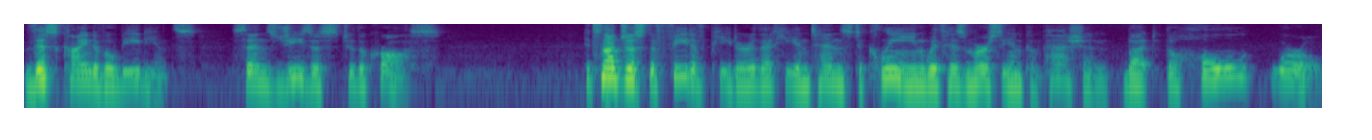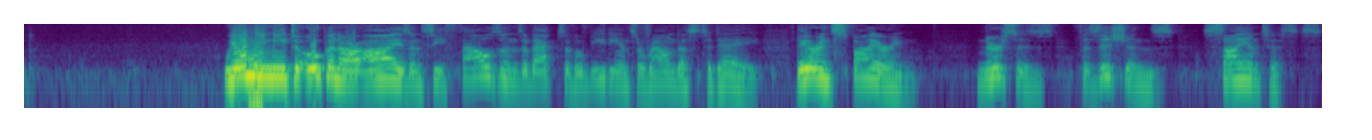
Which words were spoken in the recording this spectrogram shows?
This kind of obedience sends Jesus to the cross. It's not just the feet of Peter that he intends to clean with his mercy and compassion, but the whole world. We only need to open our eyes and see thousands of acts of obedience around us today. They are inspiring. Nurses, physicians, scientists,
